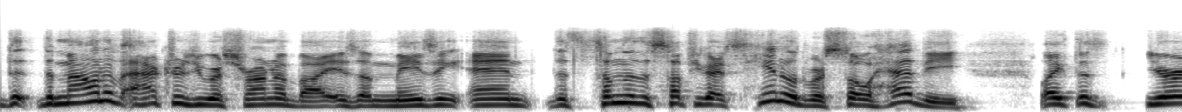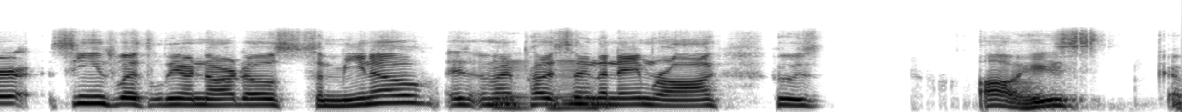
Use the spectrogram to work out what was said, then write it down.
the, the amount of actors you were surrounded by is amazing, and the, some of the stuff you guys handled were so heavy like this your scenes with Leonardo Cimino. Am I probably mm-hmm. saying the name wrong? Who's oh, he's a,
